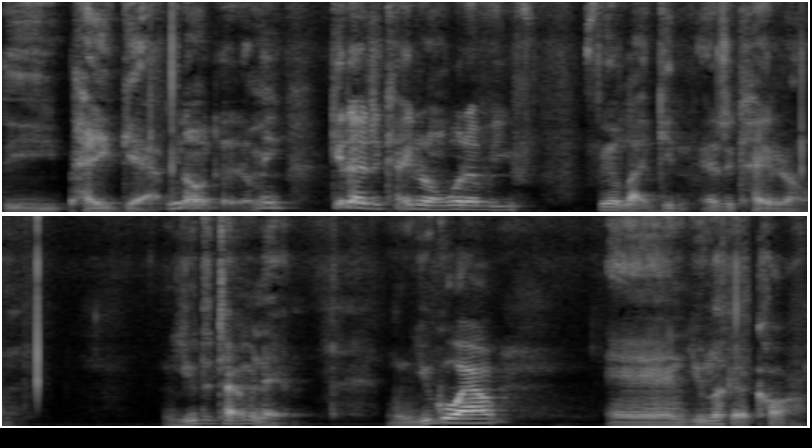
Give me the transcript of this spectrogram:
the pay gap. You know, I mean, get educated on whatever you feel like getting educated on. You determine that. When you go out and you look at a car,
